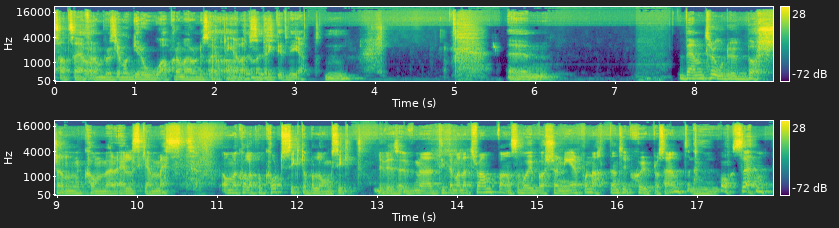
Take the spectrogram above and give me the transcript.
så att säga. Ja, för de brukar vara gråa på de här undersökningarna, ja, att de inte riktigt vet. Mm. Um, vem tror du börsen kommer älska mest? Om man kollar på kort sikt och på lång sikt. Det vill säga, tittar man när Trump vann så var ju börsen ner på natten typ 7 mm. Och sen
